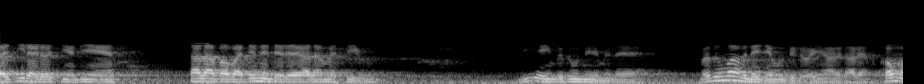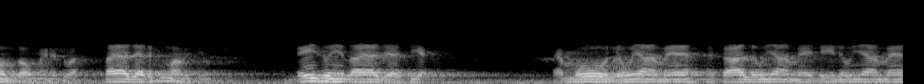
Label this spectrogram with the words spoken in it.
လည်းကြည့်လိုက်လို့ရှိရင်ပြင်းသာလာပပတင်းနေတယ်ကလည်းမရှိဘူးဒီအိမ်ဘယ်သူနေမလဲ ဘယ်သူမှမနေချင်ဘူးဒီလိုအိမ်ဟာတကားလဲကောင်းမှမကောင်းမှန်းနဲ့သူကตายရစရာတခုမှမရှိဘူးအိမ်ဆိုရင်ตายရစရာရှိရအမိုးလုံရမယ်အကားလုံရမယ်လေလုံရမယ်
